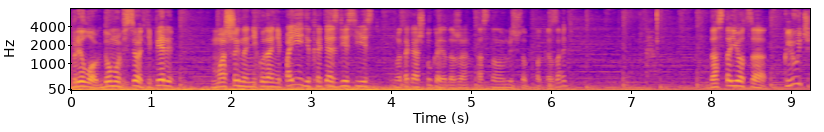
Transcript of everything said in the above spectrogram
брелок. Думаю, все, теперь машина никуда не поедет. Хотя здесь есть вот такая штука, я даже остановлюсь, чтобы показать. Достается ключ,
